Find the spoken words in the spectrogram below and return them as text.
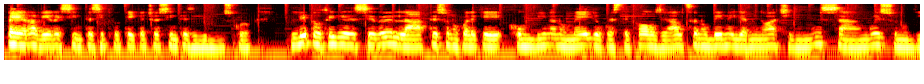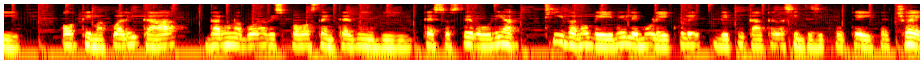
per avere sintesi proteica, cioè sintesi di muscolo. Le proteine del siero del latte sono quelle che combinano meglio queste cose, alzano bene gli aminoacidi nel sangue, sono di ottima qualità, danno una buona risposta in termini di testosterone, attivano bene le molecole deputate alla sintesi proteica, cioè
